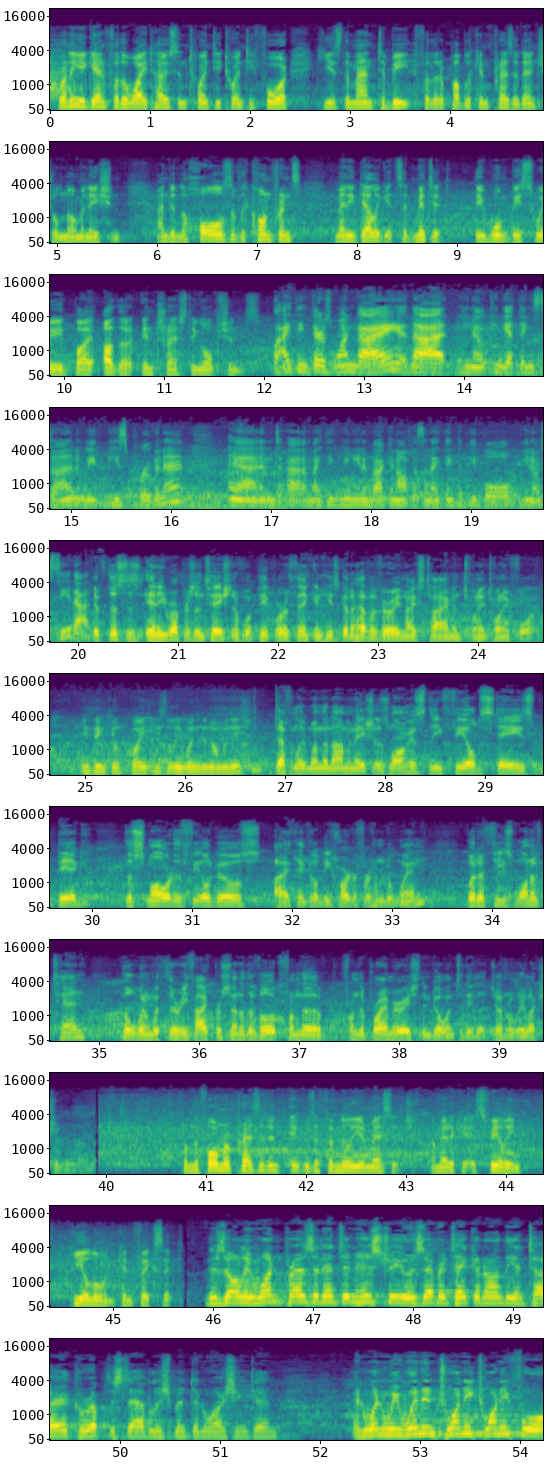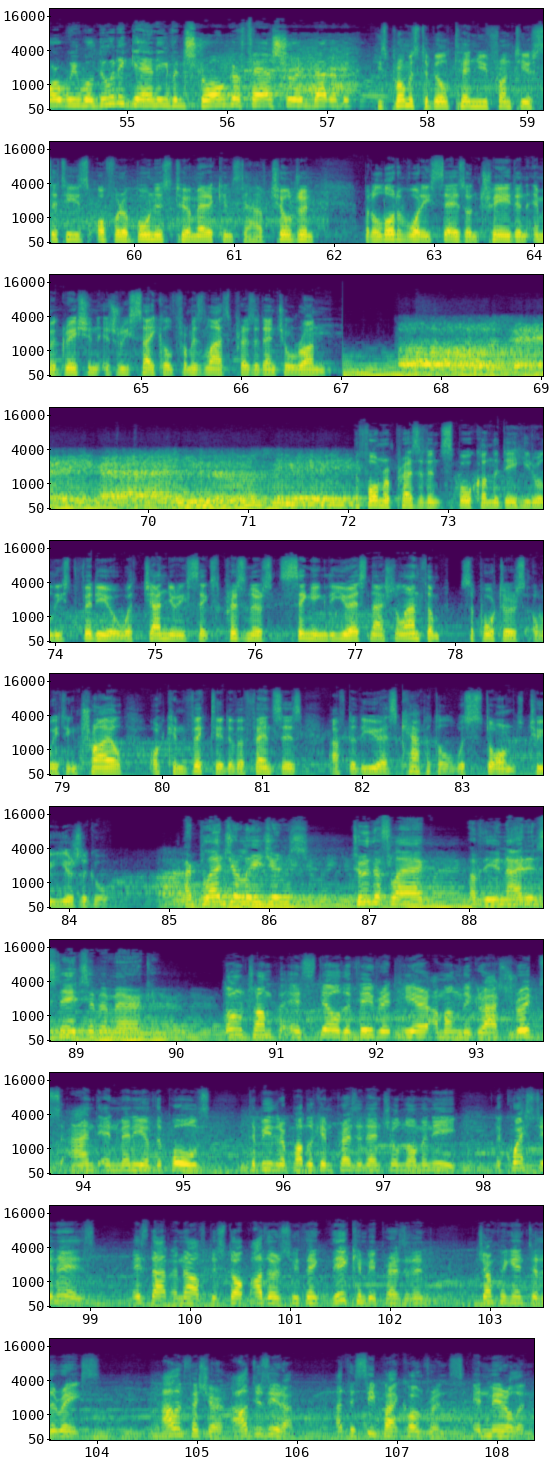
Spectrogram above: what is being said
Running again for the White House in 2024, he is the man to beat for the Republican presidential nomination. And in the halls of the conference, many delegates admitted they won't be swayed by other interesting options. I think there's one guy that you know can get things done, and he's proven it. And um, I think we need him back in office, and I think the people, you know, see that. If this is any representation of what people are thinking, he's going to have a very nice time in 2024. You think he'll quite easily win the nomination? Definitely win the nomination. As long as the field stays big, the smaller the field goes, I think it'll be harder for him to win. But if he's one of 10, he'll win with 35% of the vote from the, from the primaries and then go into the general election. From the former president, it was a familiar message. America is failing. He alone can fix it. There's only one president in history who has ever taken on the entire corrupt establishment in Washington. And when we win in 2024, we will do it again, even stronger, faster, and better. He's promised to build 10 new frontier cities, offer a bonus to Americans to have children. But a lot of what he says on trade and immigration is recycled from his last presidential run. Former president spoke on the day he released video with January 6 prisoners singing the US national anthem, supporters awaiting trial or convicted of offences after the US Capitol was stormed two years ago. I pledge allegiance to the flag of the United States of America. Donald Trump is still the favourite here among the grassroots and in many of the polls to be the Republican presidential nominee. The question is, is that enough to stop others who think they can be president jumping into the race? Alan Fisher, Al Jazeera, at the CPAC conference in Maryland.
